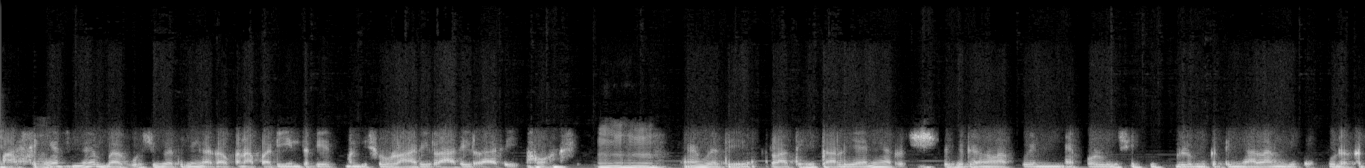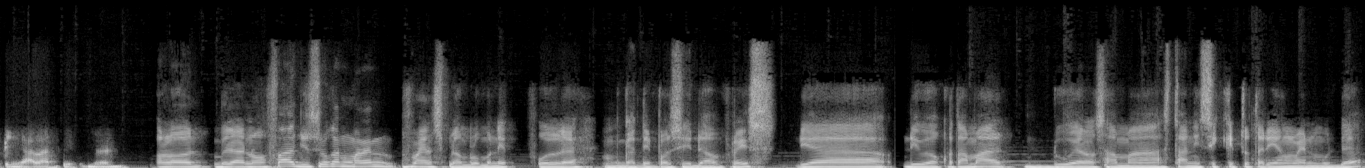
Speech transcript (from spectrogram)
passingnya sebenarnya bagus juga tapi nggak tahu kenapa di Inter dia disuruh lari lari lari. Mm-hmm. ya berarti pelatih Italia ini harus segera ngelakuin evolusi sih. belum ketinggalan gitu. Udah ketinggalan sih sebenarnya kalau Belanova justru kan kemarin main 90 menit full ya mengganti posisi Dumfries. Dia di babak pertama duel sama Stanisic itu tadi yang main muda.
